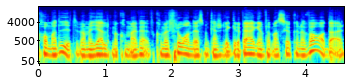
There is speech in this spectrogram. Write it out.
komma dit, behöver man hjälp med att komma, iväg, komma ifrån det som kanske ligger i vägen för att man ska kunna vara där,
